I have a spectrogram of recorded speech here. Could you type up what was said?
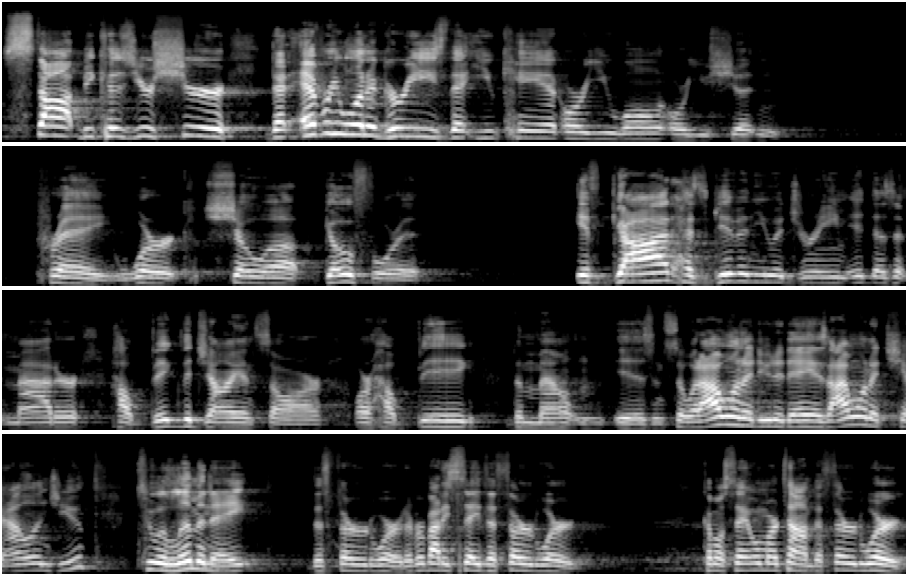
stop because you're sure that everyone agrees that you can't or you won't or you shouldn't. Pray, work, show up, go for it. If God has given you a dream, it doesn't matter how big the giants are or how big the mountain is. And so, what I want to do today is I want to challenge you to eliminate the third word. Everybody say the third word. Come on, say it one more time. The third word.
